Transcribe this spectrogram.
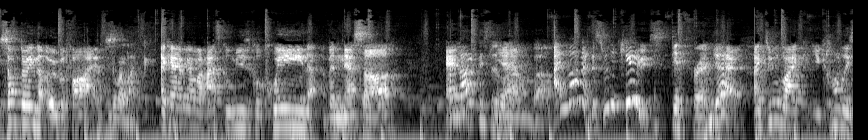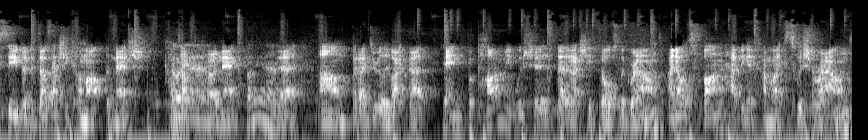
stop doing the over What fives. do I like? Okay, we have a high school musical queen, Vanessa. I like this little number. I love it. It's really cute. It's different. Yeah, I do like, you can't really see, but it does actually come up, the mesh comes Oh, up yeah. to her neck Oh, yeah. there. Um, but I do really like that. Yeah. And but part of me wishes that it actually fell to the ground. I know it's fun having it kind of like swish around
